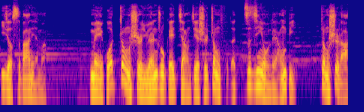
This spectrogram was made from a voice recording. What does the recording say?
1948年嘛，美国正式援助给蒋介石政府的资金有两笔，正式的啊。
